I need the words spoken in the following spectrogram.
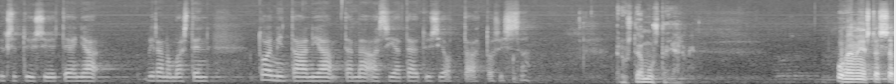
yksityisyyteen ja viranomaisten toimintaan ja tämä asia täytyisi ottaa tosissaan. Edustaja Mustajärvi. Puhemies, tässä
